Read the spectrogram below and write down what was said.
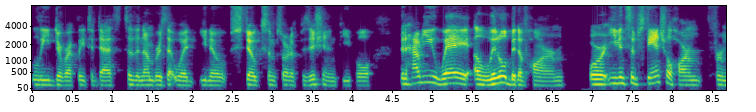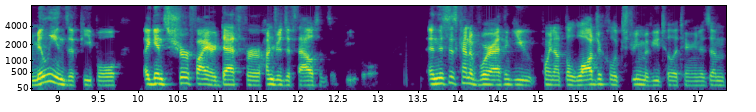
lead directly to death to the numbers that would, you know, stoke some sort of position in people, then how do you weigh a little bit of harm or even substantial harm for millions of people against surefire death for hundreds of thousands of people? And this is kind of where I think you point out the logical extreme of utilitarianism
